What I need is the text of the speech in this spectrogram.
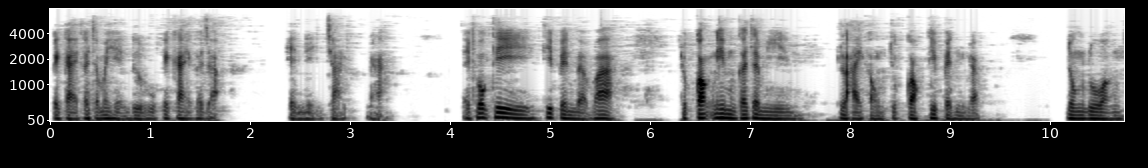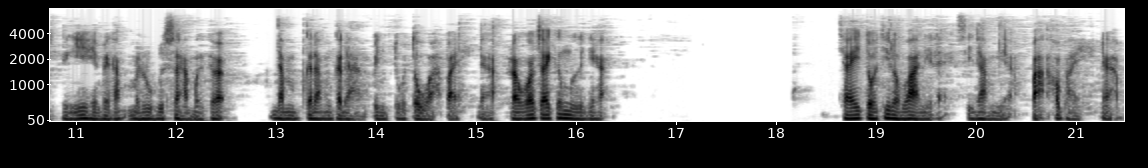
ไกลๆก็จะไม่เห็นดูใกล้ๆก็จะเห็นเด่นชัดนะครับไอ้พวกที่ที่เป็นแบบว่าจุกก๊อกนี่มันก็จะมีลายของจุกก๊อกที่เป็นแบบดวงดวงอย่างนี้เห็นไหมครับ มันรูปสามเหมือนกับดำกระดำกระด่างเป็นตัวตัวไปนะครับ เราก็ใช้เครื่องมือเนี่ย ใช้ตัวที่เราวาดนี่แหละ สีดำเนี่ยปะเข้าไปนะครับ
